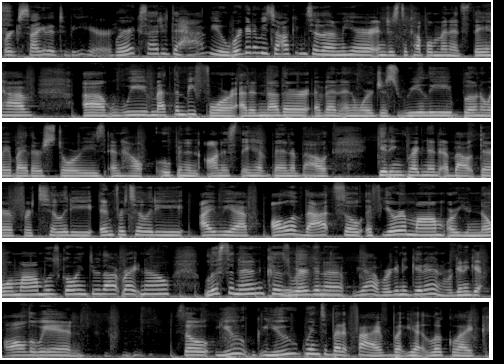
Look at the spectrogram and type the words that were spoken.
We're excited to be here. We're excited to have you. We're going to be talking to them here in just a couple minutes. They have, um, we met them before at another event, and we're just really blown away by their stories and how open and honest they have been about getting pregnant, about their fertility, infertility, IVF, all of that. So if you're a mom or you know a mom who's going through that right now, listen in because we're gonna, yeah, we're gonna get in. We're gonna get all the way in. So you you went to bed at five, but yet look like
